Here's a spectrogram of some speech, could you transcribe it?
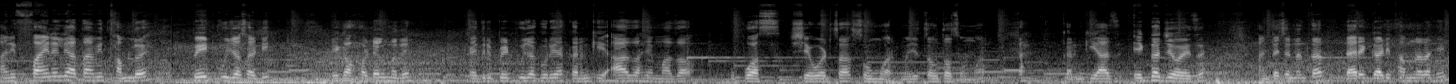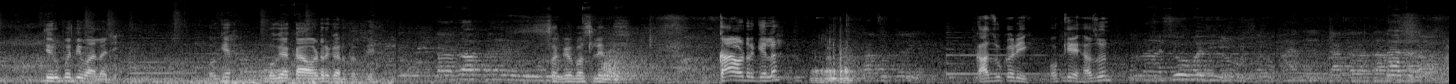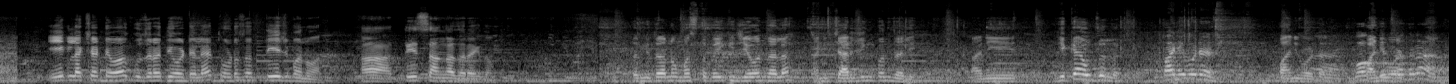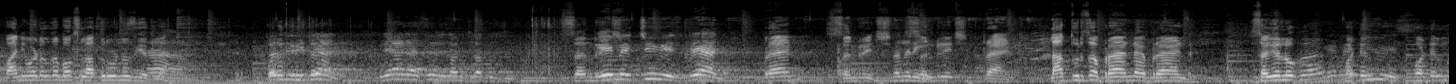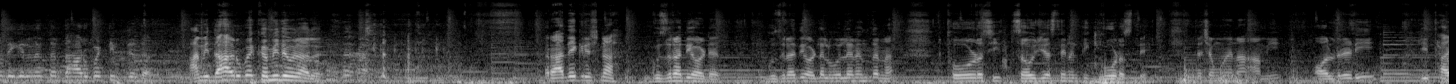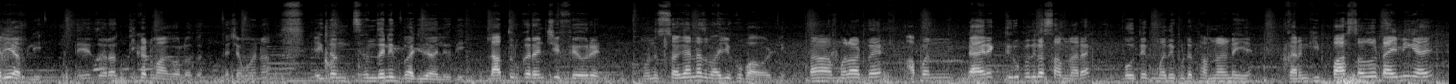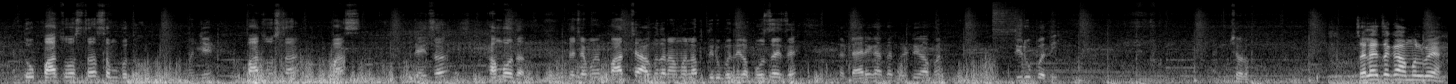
आणि फायनली आता आम्ही थांबलोय. आहे पूजासाठी एका हॉटेलमध्ये काहीतरी पेट पूजा करूया कारण की आज आहे माझा उपवास शेवटचा सोमवार म्हणजे चौथा सोमवार. कारण की आज एकदाच जेवायचं आहे. आणि त्याच्यानंतर डायरेक्ट गाडी थांबणार आहे तिरुपती बालाजी. ओके बघूया काय ऑर्डर करतात ते. सगळे बसलेत. काय ऑर्डर केलं? काजू कढी ओके अजून? एक लक्षात ठेवा गुजराती हॉटेल आहे. थोडंसं तेज बनवा. हा तेच सांगा जरा एकदम. तर मित्रांनो मस्तपैकी जेवण झालं आणि चार्जिंग पण झाली. आणि हे काय उचललं? पाणी बॉटल. पाणी बॉटल. box पाणी घेतला होता बॉटल ना? पाणी बॉटलचा बॉक्स लातूरवरूनच घेतला. परत रिटर्न ब्रँड आहे आमची लातूरची. सनरिच एम एच चोवीस brand brand Sunrich Sunrich. Sunrich brand लातूरचा ब्रँड आहे ब्रँड सगळे लोक हॉटेल हॉटेलमध्ये गेल्यानंतर दहा रुपये टिप देतात. आम्ही दहा रुपये कमी देऊन आलो राधे कृष्णा गुजराती हॉटेल गुजराती हॉटेल बोलल्यानंतर ना थोडीशी चव जी असते ना ती गोड असते. त्याच्यामुळे ना आम्ही ऑलरेडी जी थाली आपली ते जरा तिखट मागवलं होतं. त्याच्यामुळे ना एकदम झणझणीत भाजी झाली होती. लातूरकरांची फेवरेट म्हणून सगळ्यांनाच भाजी खूप आवडली. आता मला वाटतंय आपण डायरेक्ट तिरुपतीलाच थांबणार आहे. बहुतेकमध्ये कुठे थांबणार नाही आहे कारण की पाचचा जो टायमिंग आहे तो पाच वाजता संपतो. म्हणजे पाच वाजता पास द्यायचं थांबवतात. त्याच्यामुळे पाचच्या अगोदर आम्हाला तिरुपतीला पोहोचायचं आहे तर डायरेक्ट आता भेटूया आपण तिरुपती. चलो. चलायचं का अमोल भैया?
